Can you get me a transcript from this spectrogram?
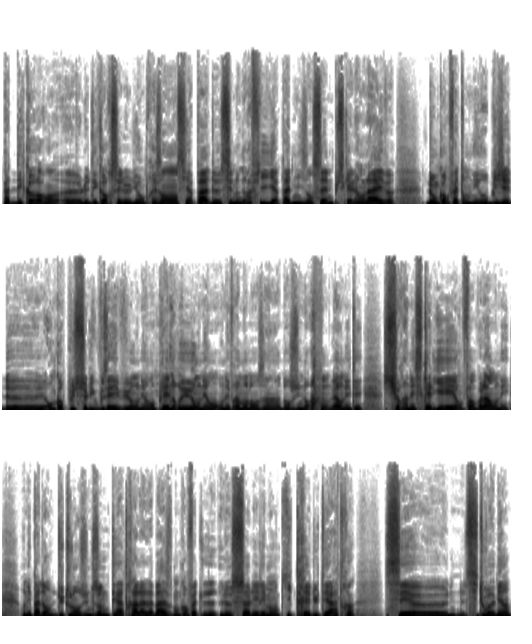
pas de décor. Euh, le décor, c'est le lieu en présence. Il n'y a pas de scénographie, il n'y a pas de mise en scène puisqu'elle est en live. Donc en fait, on est obligé de, encore plus celui que vous avez vu, on est en pleine rue, on est, on est vraiment dans un, dans une, là on était sur un escalier. Enfin voilà, on on n'est pas du tout dans une zone théâtrale à la base. Donc en fait, le seul élément qui crée du théâtre, c'est, euh, si tout va bien,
